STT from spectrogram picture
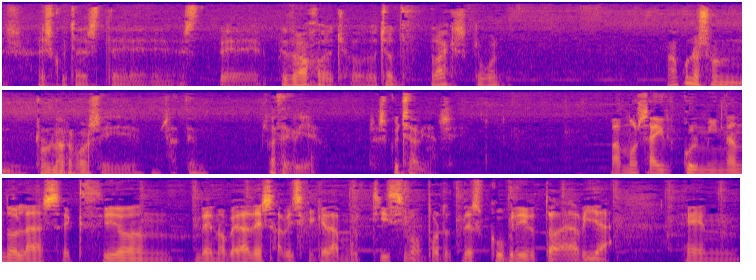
es escuchar este, este, este trabajo de ocho, ocho tracks que bueno. Algunos son, son largos y se hace, se hace bien, se escucha bien, sí. Vamos a ir culminando la sección de novedades. Sabéis que queda muchísimo por descubrir todavía en,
